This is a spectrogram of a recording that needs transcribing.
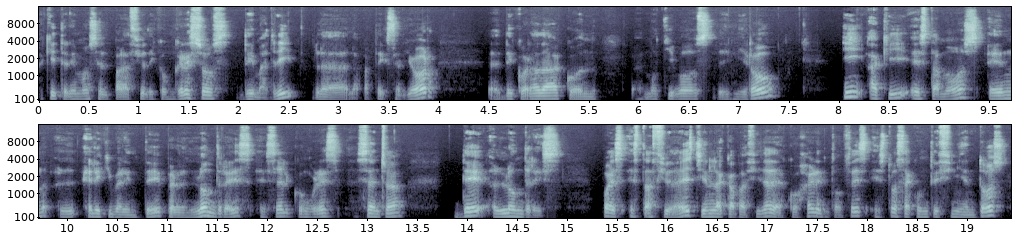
Aquí tenemos el Palacio de Congresos de Madrid, la, parte exterior, eh, decorada con eh, motivos de Miro. Y aquí estamos en el equivalente, pero en Londres, es el Congress Center de Londres pues estas ciudades tienen la capacidad de acoger entonces estos acontecimientos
